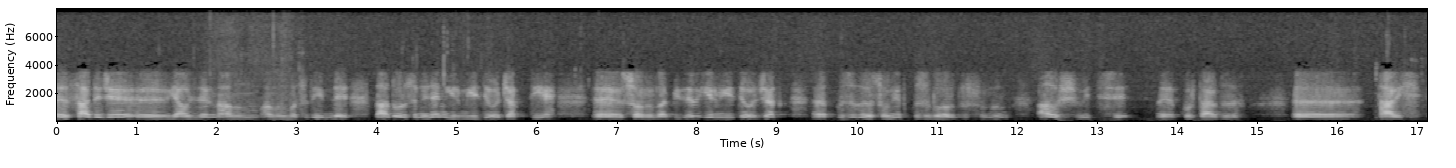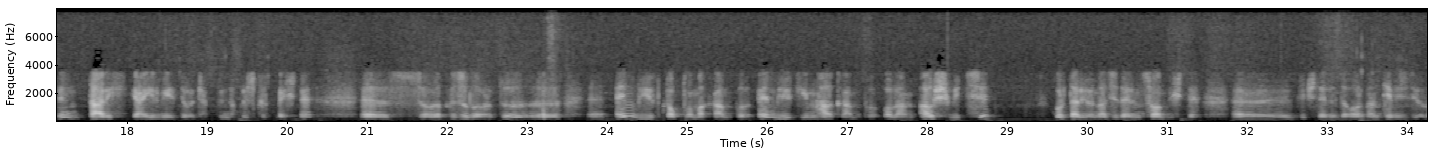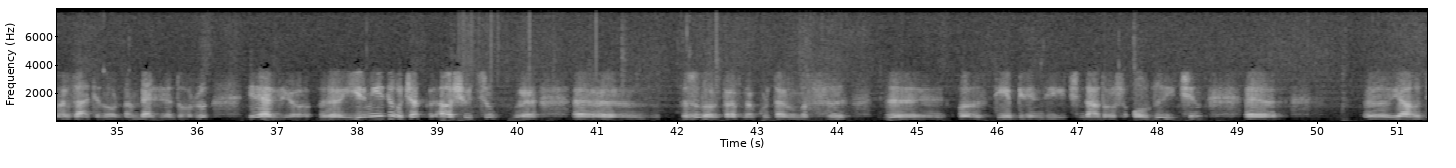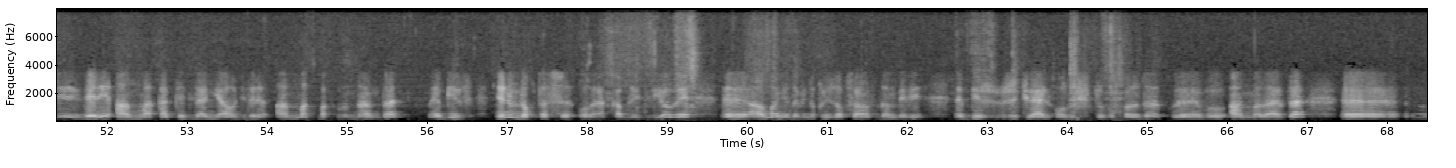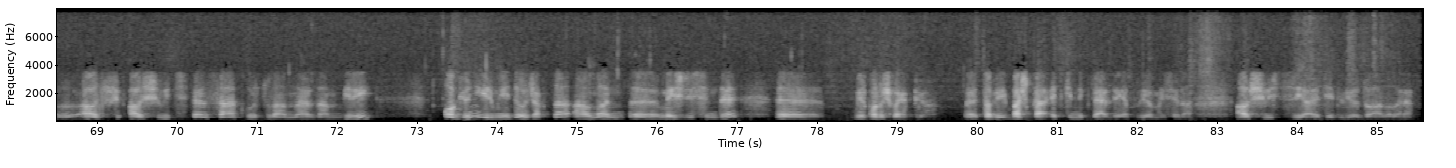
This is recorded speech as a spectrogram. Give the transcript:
E, sadece e, Yahudilerin anıl- anılması değil, ne, daha doğrusu neden 27 Ocak diye e, sorulabilir. 27 Ocak e, Kızıl, Sovyet Kızıl Ordusu'nun Auschwitz'i e, kurtardığı e, tarihin tarih yani 27 Ocak 1945'te e, sonra Kızıl Ordu e, e, en büyük toplama kampı, en büyük imha kampı olan Auschwitz'i kurtarıyor. Nazilerin son işte e, güçlerini de oradan temizliyorlar. Zaten oradan Berlin'e doğru ilerliyor. E, 27 Ocak Auschwitz'in e, e, e, Kızılordu tarafından kurtarılması e, o- diye bilindiği için daha doğrusu olduğu için e, e, Yahudileri anma, Yahudileri anmak bakımından da e, bir dönüm noktası olarak kabul ediliyor ve e, Almanya'da 1996'dan beri e, bir ritüel oluştu bu konuda, e, bu anmalarda. Ausch- Auschwitz'ten sağ kurtulanlardan biri o gün 27 Ocak'ta Alman meclisinde bir konuşma yapıyor. E, tabii başka etkinlikler de yapılıyor mesela. Auschwitz ziyaret ediliyor doğal olarak.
